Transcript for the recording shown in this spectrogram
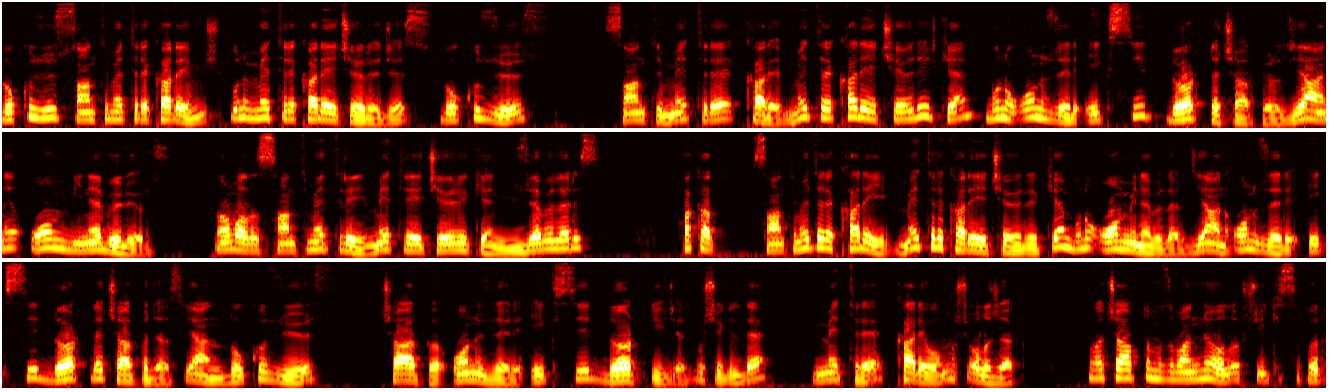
900 santimetre kareymiş. Bunu metre kareye çevireceğiz. 900 santimetre kare. Metre kareye çevirirken bunu 10 üzeri eksi 4 ile çarpıyoruz. Yani 10 bine bölüyoruz. Normalde santimetreyi metreye çevirirken 100'e böleriz. Fakat santimetre kareyi metre kareye çevirirken bunu 10 bine böleriz. Yani 10 üzeri eksi 4 ile çarpacağız. Yani 900 çarpı 10 üzeri eksi 4 diyeceğiz. Bu şekilde metre kare olmuş olacak. Buna çarptığımız zaman ne olur? Şu 2 sıfır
